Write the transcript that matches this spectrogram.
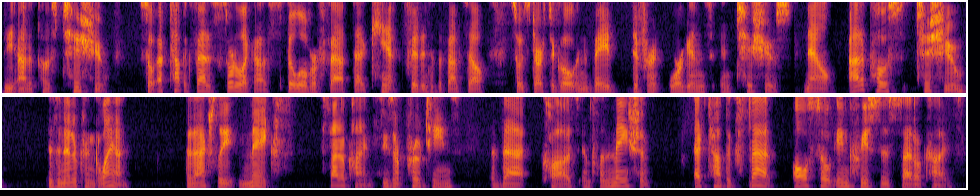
the adipose tissue. So ectopic fat is sort of like a spillover fat that can't fit into the fat cell, so it starts to go invade different organs and tissues. Now, adipose tissue is an endocrine gland that actually makes cytokines. These are proteins that cause inflammation. Ectopic fat also increases cytokines.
